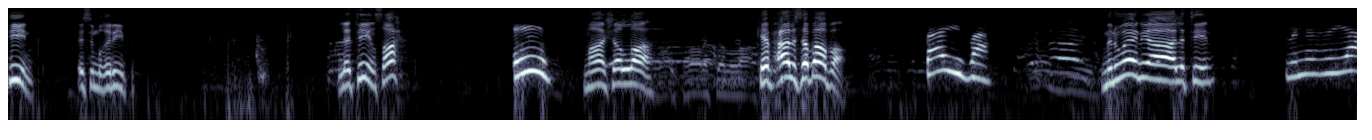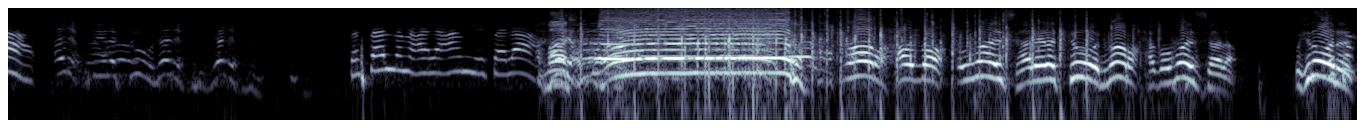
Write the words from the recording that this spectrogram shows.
لاتين. اسم غريب. لاتين صح؟ إيه. ما شاء الله. كيف حال سبابة؟ طيبة. من وين يا لاتين؟ من الرياض. أرحبي للتون أرحبي أرحبي. تسلم على عمي سلام. ما شاء الله. مرحبا ومسهلا يا لتون مرحبا ومسهلا وشلونك؟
